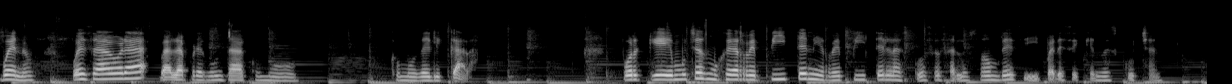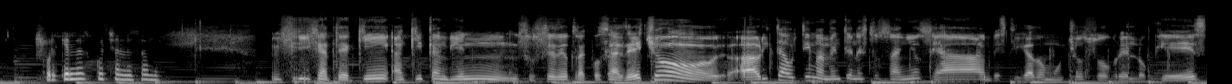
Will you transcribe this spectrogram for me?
Bueno, pues ahora va la pregunta como, como delicada. Porque muchas mujeres repiten y repiten las cosas a los hombres y parece que no escuchan. ¿Por qué no escuchan los hombres? Fíjate, aquí, aquí también sucede otra cosa. De hecho, ahorita últimamente en estos años se ha investigado mucho sobre lo que es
